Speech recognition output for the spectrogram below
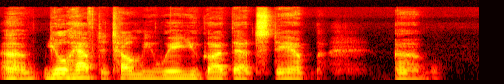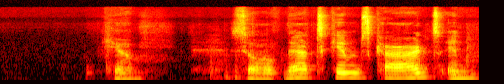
Um, you'll have to tell me where you got that stamp, um, Kim. So that's Kim's cards. And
